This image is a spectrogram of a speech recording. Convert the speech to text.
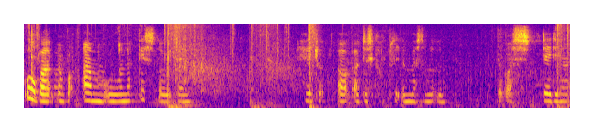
Oh, but I've got ammo and a pistol thing. Headshot. Oh, I just completely messed them. Them. They've got a steady hand.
